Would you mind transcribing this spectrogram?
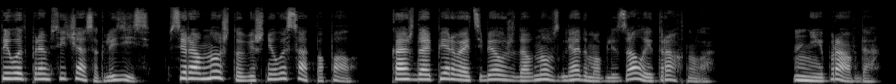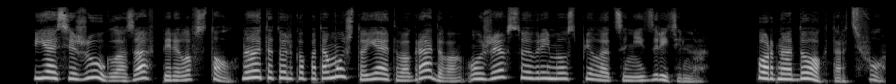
Ты вот прямо сейчас оглядись. Все равно, что в вишневый сад попал. Каждая первая тебя уже давно взглядом облизала и трахнула. Неправда. Я сижу, глаза вперила в стол. Но это только потому, что я этого Градова уже в свое время успела оценить зрительно. Порно-доктор, тьфу.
